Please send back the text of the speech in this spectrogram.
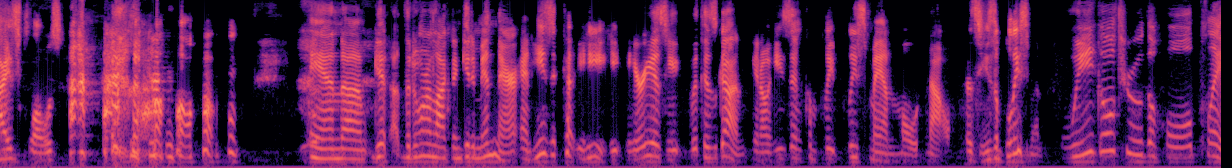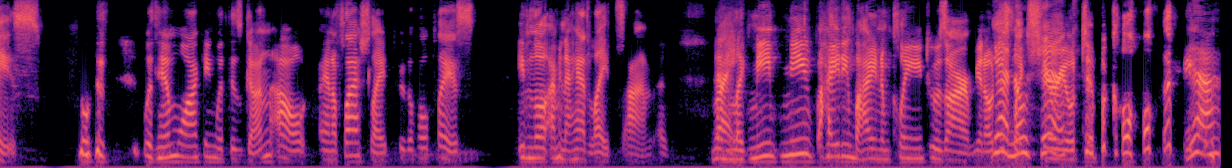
eyes closed. and um, get the door unlocked and get him in there. And he's he, he here he is he, with his gun. You know, he's in complete policeman mode now because he's a policeman. We go through the whole place with, with him walking with his gun out and a flashlight through the whole place even though I mean I had lights on. And Right. like me me hiding behind him, clinging to his arm, you know, Yeah, just no like shit. stereotypical. Yeah.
